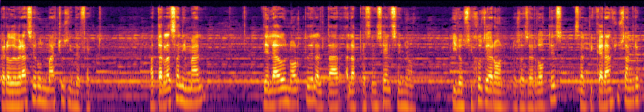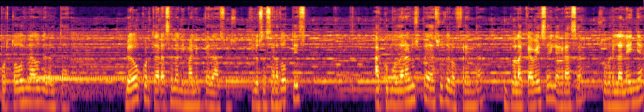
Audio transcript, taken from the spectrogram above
pero deberá ser un macho sin defecto. Matarás al animal del lado norte del altar a la presencia del Señor, y los hijos de Aarón, los sacerdotes, salpicarán su sangre por todos lados del altar. Luego cortarás al animal en pedazos, y los sacerdotes acomodarán los pedazos de la ofrenda junto a la cabeza y la grasa sobre la leña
